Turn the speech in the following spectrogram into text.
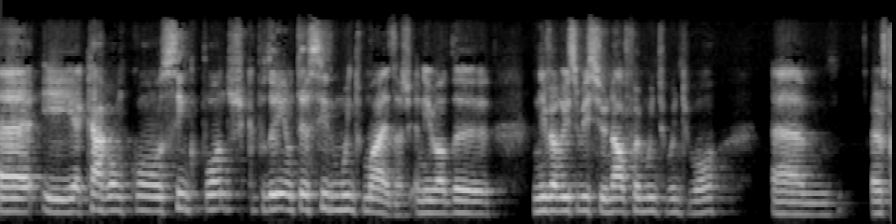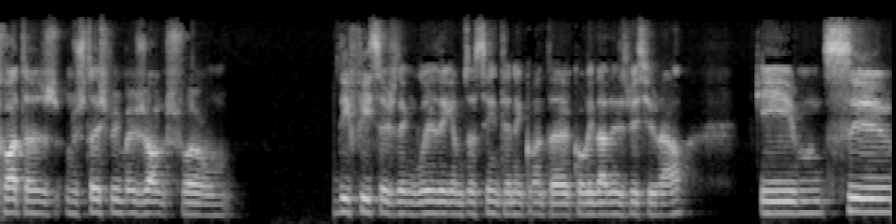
uh, e acabam com cinco pontos que poderiam ter sido muito mais. Acho, a nível de nível exibicional foi muito, muito bom. Um, as derrotas nos três primeiros jogos foram difíceis de engolir, digamos assim, tendo em conta a qualidade exibicional. E se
